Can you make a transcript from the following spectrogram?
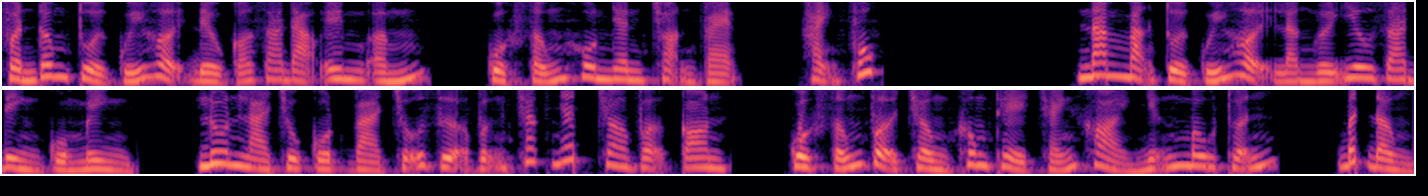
phần đông tuổi quý hợi đều có gia đạo êm ấm, cuộc sống hôn nhân trọn vẹn, hạnh phúc. Năm mạng tuổi quý hợi là người yêu gia đình của mình, luôn là trụ cột và chỗ dựa vững chắc nhất cho vợ con. Cuộc sống vợ chồng không thể tránh khỏi những mâu thuẫn, bất đồng.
